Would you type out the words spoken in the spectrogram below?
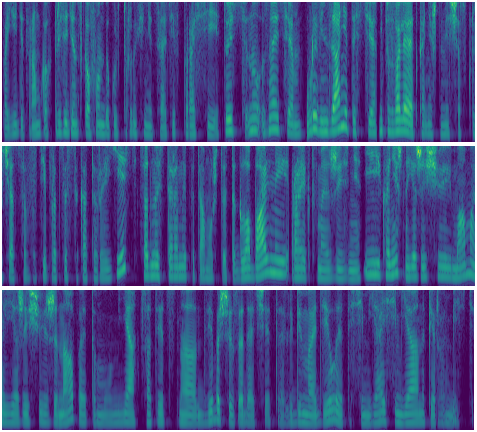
поедет в рамках президентского фонда культурных инициатив по России. То есть, ну, знаете, уровень занятости занятости не позволяет, конечно, мне сейчас включаться в те процессы, которые есть. С одной стороны, потому что это глобальный проект в моей жизни. И, конечно, я же еще и мама, и я же еще и жена, поэтому у меня, соответственно, две больших задачи. Это любимое дело, это семья, и семья на первом месте.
